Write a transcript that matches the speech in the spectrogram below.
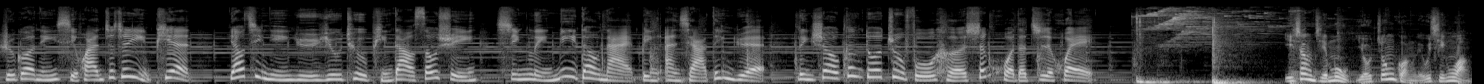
如果您喜欢这支影片，邀请您于 YouTube 频道搜寻“心灵蜜豆奶”，并按下订阅，领受更多祝福和生活的智慧。以上节目由中广流行网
